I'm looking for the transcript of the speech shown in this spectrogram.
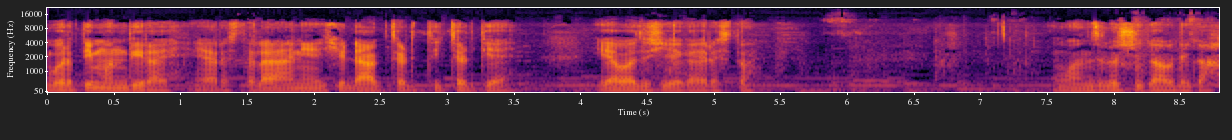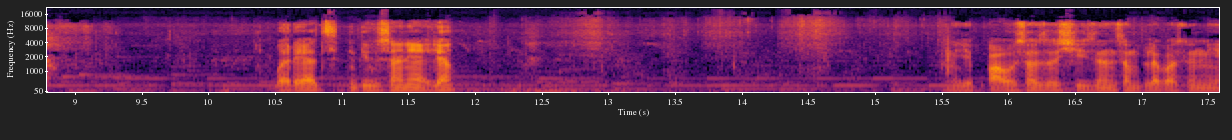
वरती मंदिर आहे या रस्त्याला आणि अशी डाग चढती चढती आहे. या बाजूशी एक आहे रस्ता. वांजलोशी गाव देखा. बऱ्याच दिवसांनी आल्या म्हणजे पावसाचं सीझन संपल्यापासून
